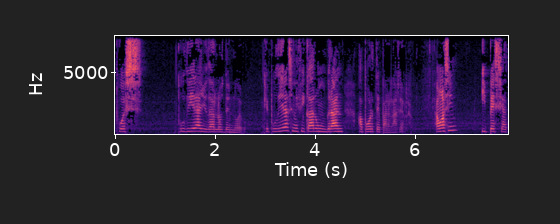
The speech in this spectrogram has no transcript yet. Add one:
pues pudiera ayudarlos de nuevo, que pudiera significar un gran aporte para la guerra. Aún así, y pese a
